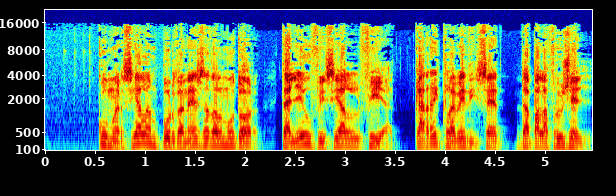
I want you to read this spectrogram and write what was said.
Comercial Empordanesa del Motor, taller oficial Fiat, carrer Clavé 17 de Palafrugell.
